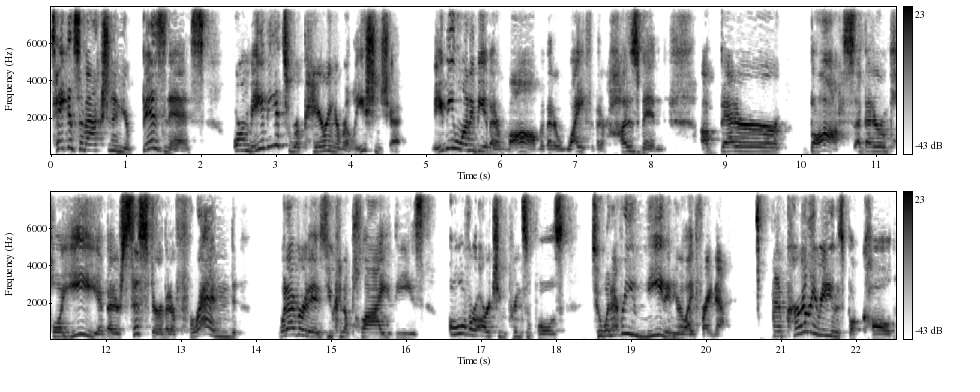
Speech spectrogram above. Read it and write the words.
taking some action in your business, or maybe it's repairing a relationship. Maybe you want to be a better mom, a better wife, a better husband, a better boss, a better employee, a better sister, a better friend. Whatever it is, you can apply these overarching principles to whatever you need in your life right now. And I'm currently reading this book called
